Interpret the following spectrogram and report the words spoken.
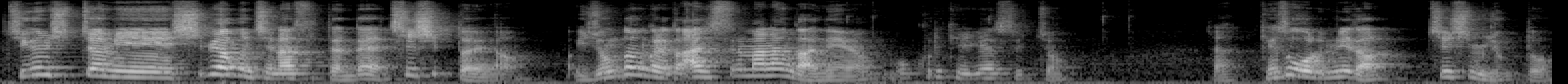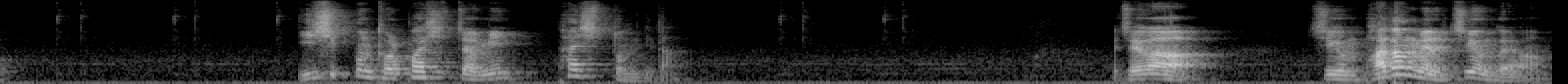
지금 시점이 10여 분 지났을 텐데 70도예요. 이 정도는 그래도 아직 쓸만한 거 아니에요? 뭐 그렇게 얘기할 수 있죠. 자 계속 오릅니다. 76도. 20분 돌파 시점이 80도입니다. 제가 지금 바닥면을 찍은 거예요.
